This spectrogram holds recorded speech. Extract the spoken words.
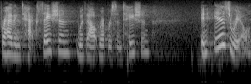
for having taxation without representation. In Israel,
